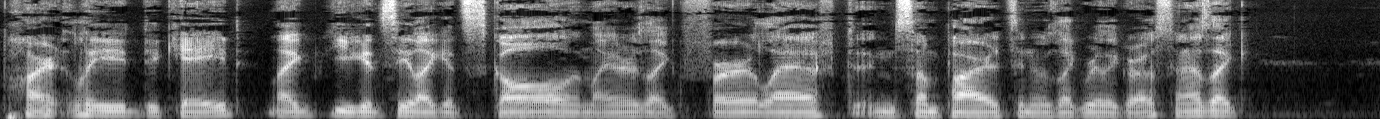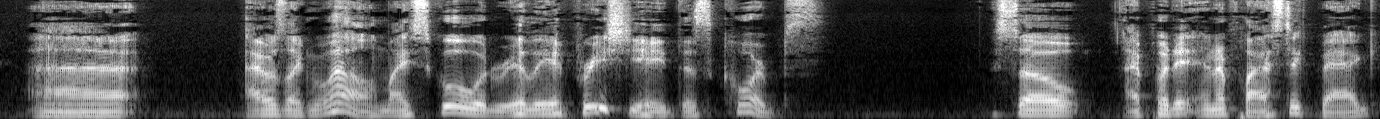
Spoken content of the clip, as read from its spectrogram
partly decayed. Like you could see like its skull and like there was like fur left in some parts and it was like really gross. And I was like, uh, I was like, well, my school would really appreciate this corpse. So I put it in a plastic bag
